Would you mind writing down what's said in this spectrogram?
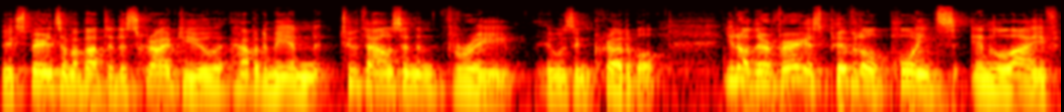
The experience I'm about to describe to you happened to me in 2003. It was incredible. You know, there are various pivotal points in life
